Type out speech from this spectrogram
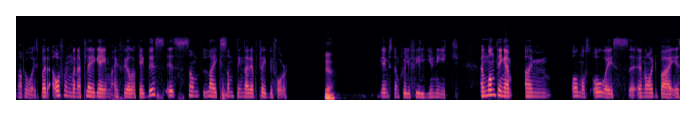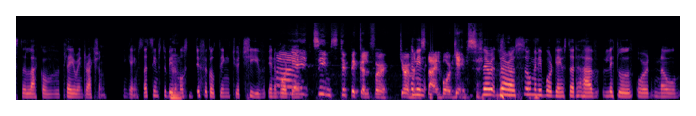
not always, but often when I play a game, I feel okay. This is some like something that I've played before. Yeah. Games don't really feel unique. And one thing I'm I'm almost always uh, annoyed by is the lack of player interaction in games. That seems to be the most difficult thing to achieve in a board Uh, game. It seems typical for German mean- style board games. there there are so many board games that have little or no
